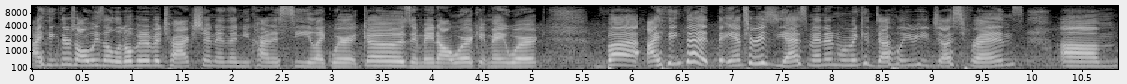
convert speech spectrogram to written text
I think there's always a little bit of attraction and then you kind of see like where it goes. It may not work, it may work. But I think that the answer is yes, men and women can definitely be just friends. Um,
